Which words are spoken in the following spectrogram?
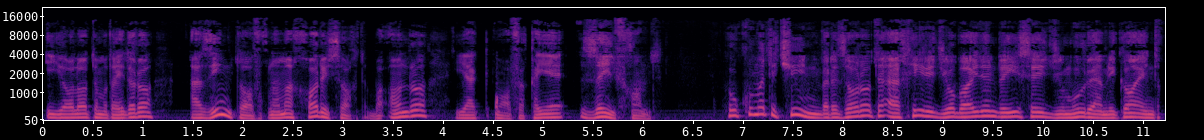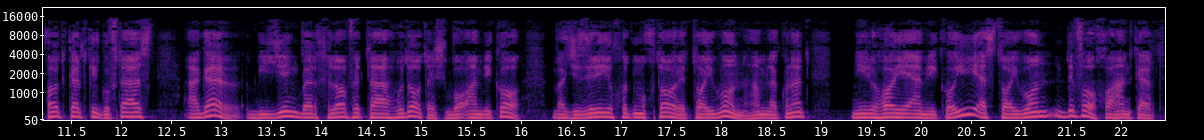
ایالات متحده را از این توافقنامه خارج ساخت و آن را یک موافقه ضعیف خواند. حکومت چین بر اظهارات اخیر جو بایدن رئیس جمهور امریکا انتقاد کرد که گفته است اگر بیجینگ برخلاف تعهداتش با امریکا به جزیره خودمختار تایوان حمله کند نیروهای امریکایی از تایوان دفاع خواهند کرد.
